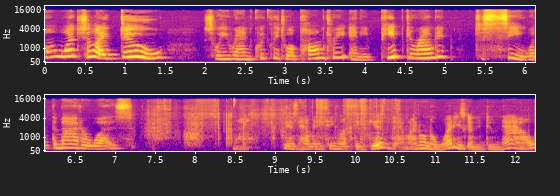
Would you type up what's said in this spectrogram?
What shall I do? So he ran quickly to a palm tree and he peeped around it to see what the matter was. Well, he doesn't have anything left to give them. I don't know what he's going to do now.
